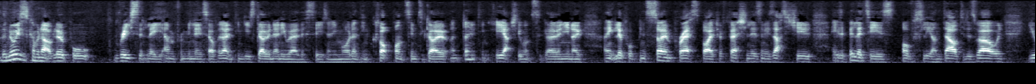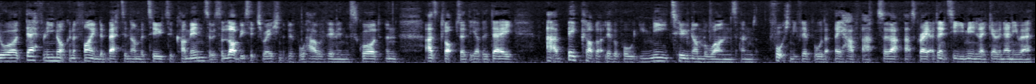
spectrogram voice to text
the noise is coming out of Liverpool recently and from Mignolet himself. I don't think he's going anywhere this season anymore. I don't think Klopp wants him to go. I don't think he actually wants to go. And you know, I think Liverpool have been so impressed by professionalism, his attitude, his ability is obviously undoubted as well. And you are definitely not going to find a better number two to come in. So it's a lovely situation that Liverpool have with him in the squad. And as Klopp said the other day. At a big club like Liverpool, you need two number ones, and fortunately for Liverpool, that they have that. So that that's great. I don't see Mignolet going anywhere.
